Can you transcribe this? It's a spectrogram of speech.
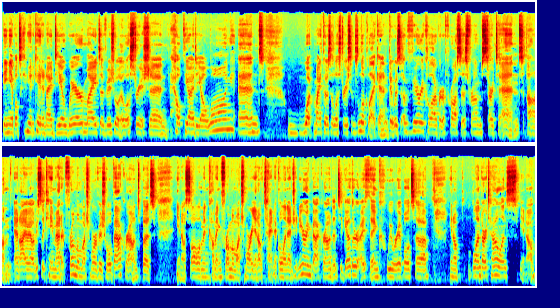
being able to communicate an idea where might a visual illustration help the idea along and what might those illustrations look like. And it was a very collaborative process from start to end. Um, and i obviously came at it from a much more visual background but you know solomon coming from a much more you know technical and engineering background and together i think we were able to you know blend our talents you know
